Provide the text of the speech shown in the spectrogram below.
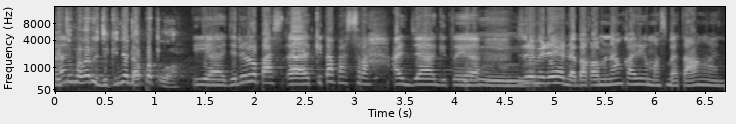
itu malah rezekinya dapat loh. Iya, jadi lo pas eh, kita pasrah aja gitu ya. Sudah media udah bakal menang kali emas batangan.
